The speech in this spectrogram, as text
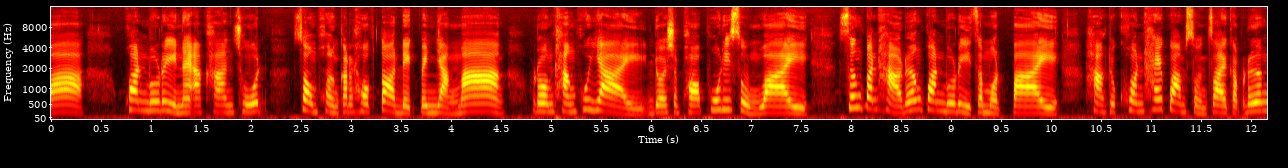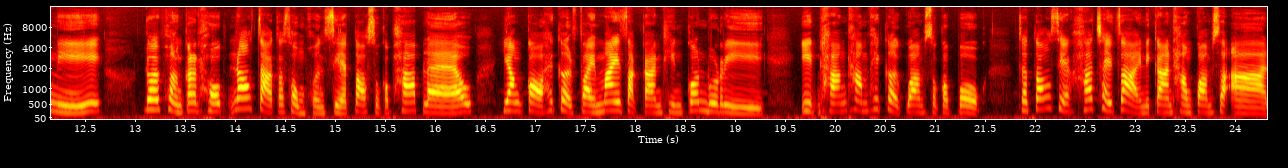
ว่าควันบุหรี่ในอาคารชุด ส่งผลกระทบต่อเด็กเป็นอย่างมาก รวมทั้งผู้ใหญ่ โดยเฉพาะผู้ที่สูงวัย ซึ่งปัญหาเรื่องควันบุหรี่จะหมดไป หากทุกคนให้ความสนใจกับเรื่องนี้ โดยผลกระทบนอกจากจะส่งผลเสียต่อสุขภาพแล้ว ยังก่อให้เกิดไฟไหม้จากการทิ้งก้นบุหรี่ อีกทั้งทำให้เกิดความสกปรก จะต้องเสียค่าใช้จ่ายในการทำความสะอาด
